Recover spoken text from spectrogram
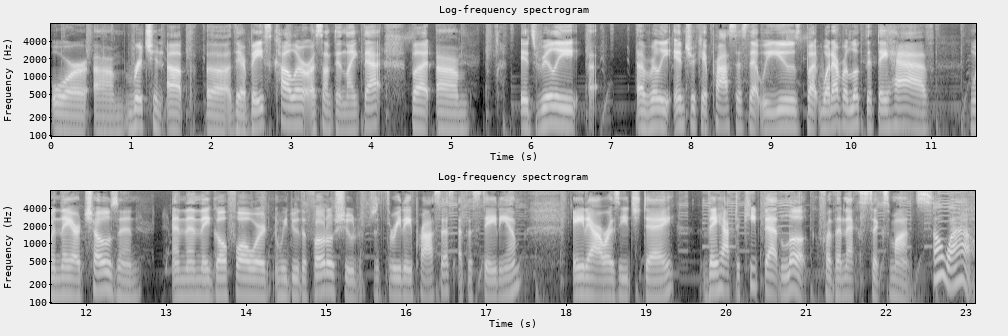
or um, richen up uh, their base color or something like that. But um, it's really a, a really intricate process that we use. But whatever look that they have when they are chosen, and then they go forward and we do the photo shoot. It's a three day process at the stadium, eight hours each day. They have to keep that look for the next six months. Oh wow.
